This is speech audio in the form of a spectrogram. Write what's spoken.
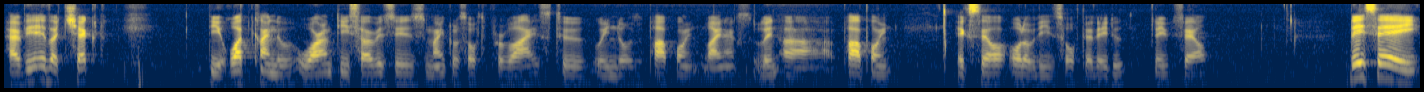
Have you ever checked the what kind of warranty services Microsoft provides to Windows, PowerPoint, Linux, uh, PowerPoint, Excel, all of these software they do, they sell. They say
